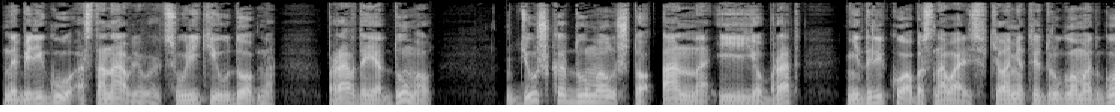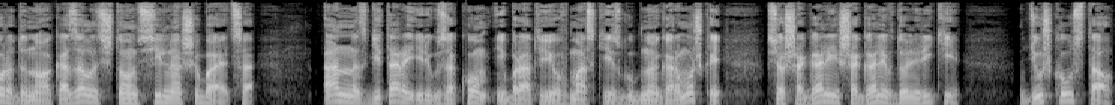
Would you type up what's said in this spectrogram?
на берегу останавливаются, у реки удобно. Правда, я думал... Дюшка думал, что Анна и ее брат недалеко обосновались, в километре другом от города, но оказалось, что он сильно ошибается. Анна с гитарой и рюкзаком, и брат ее в маске и с губной гармошкой все шагали и шагали вдоль реки. Дюшка устал.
